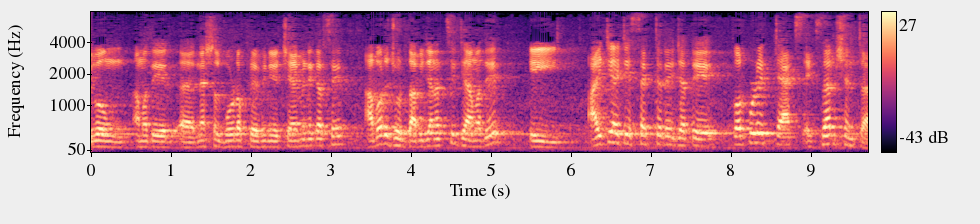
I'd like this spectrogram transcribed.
এবং আমাদের ন্যাশনাল বোর্ড অফ রেভিনিউর চেয়ারম্যানের কাছে আবারও জোর দাবি জানাচ্ছি যে আমাদের এই আইটি আইটি সেক্টরে যাতে কর্পোরেট ট্যাক্স এক্সামশনটা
